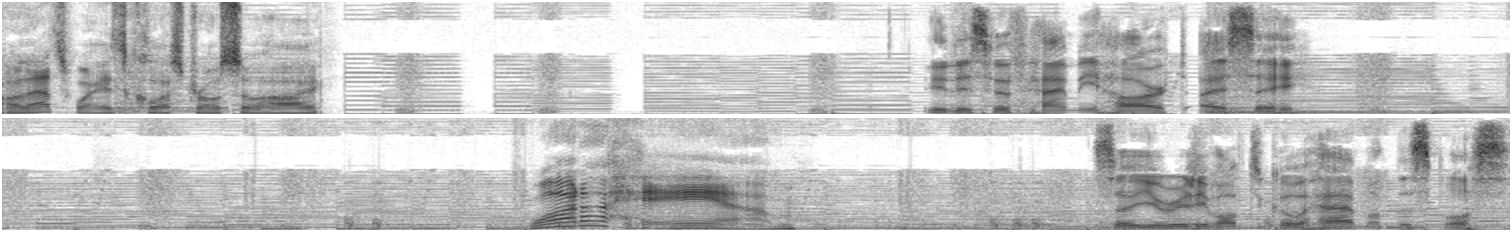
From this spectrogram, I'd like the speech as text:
Oh, that's why its cholesterol so high. It is with hammy heart, I say. What a ham. So you really want to go ham on this boss?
